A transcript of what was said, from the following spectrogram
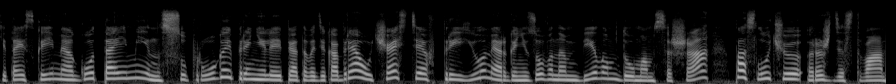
китайское имя Го Таймин, с супругой приняли 5 декабря участие в приеме, организованном Белым домом США по случаю Рождества.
